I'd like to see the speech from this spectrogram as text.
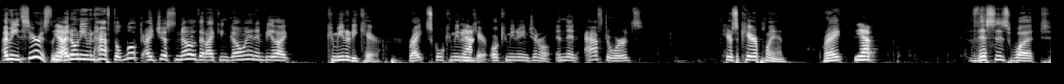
I mean, seriously, yeah. I don't even have to look. I just know that I can go in and be like, community care, right? School community yeah. care or community in general, and then afterwards, here's a care plan, right? Yep. This is what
